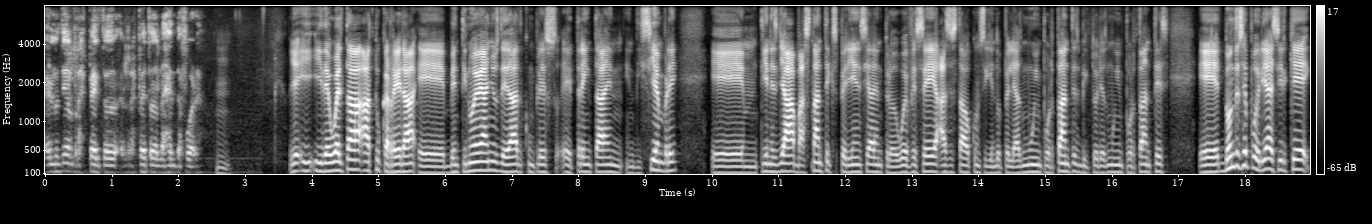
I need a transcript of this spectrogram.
él no tiene el respeto, el respeto de la gente afuera. Mm. Oye, y, de vuelta a tu carrera, 29 eh, años de edad, cumples 30 eh, en, diciembre. Em, tienes ya bastante experiencia dentro de UFC, has estado consiguiendo peleas muy importantes, victorias muy importantes. Eh, ¿Dónde se podría decir que,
